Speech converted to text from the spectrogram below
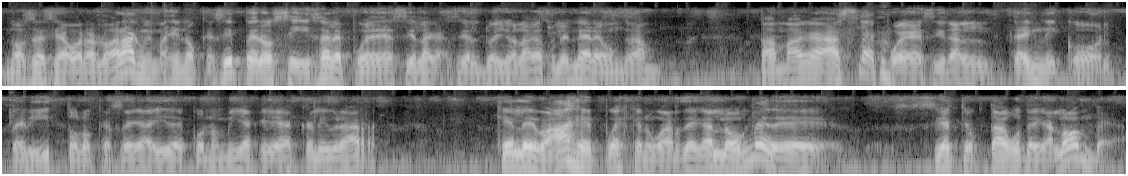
No sé si ahora lo harán, me imagino que sí, pero sí se le puede decir, si el dueño de la gasolinera es un gran tamagas, le puede decir al técnico, el perito, lo que sea ahí de economía que llega a calibrar, que le baje, pues que en lugar de galón le dé 7 octavos de galón, vea,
